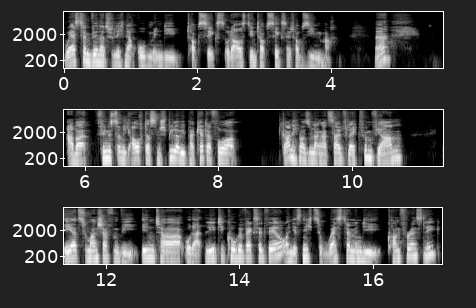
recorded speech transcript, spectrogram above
West Ham will natürlich nach oben in die Top 6 oder aus den Top 6 eine Top 7 machen. Ne? Aber findest du nicht auch, dass ein Spieler wie Paqueta vor gar nicht mal so langer Zeit, vielleicht fünf Jahren, eher zu Mannschaften wie Inter oder Atletico gewechselt wäre und jetzt nicht zu West Ham in die Conference League?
